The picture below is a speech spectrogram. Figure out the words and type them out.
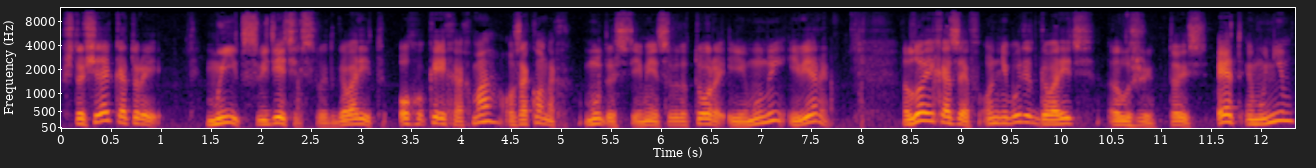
что человек, который мыит, свидетельствует, говорит о хукей хахма, о законах мудрости, имеется в виду Тора и иммуны, и веры – Лои Казев, он не будет говорить лжи. То есть, эт эмуним,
